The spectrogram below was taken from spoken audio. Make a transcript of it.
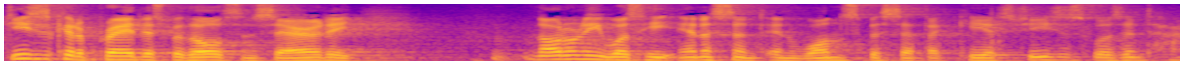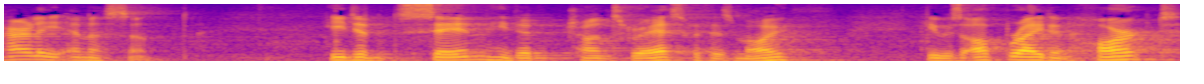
Jesus could have prayed this with all sincerity. Not only was he innocent in one specific case, Jesus was entirely innocent. He didn't sin, he didn't transgress with his mouth, he was upright in heart.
